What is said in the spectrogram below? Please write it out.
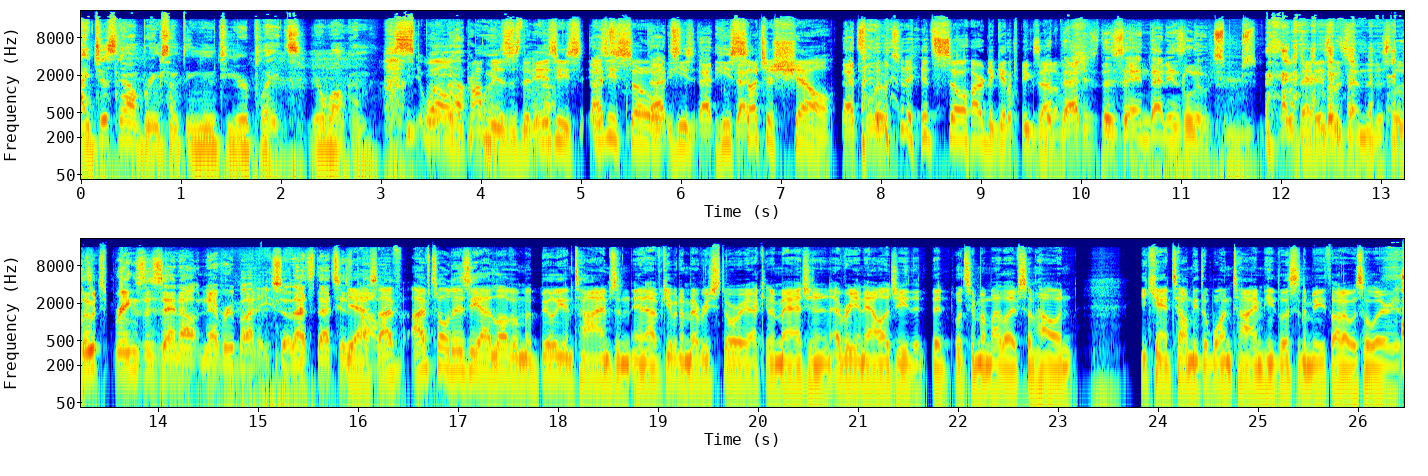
I just now bring something new to your plates. You're welcome. Spoon Well, the problem boys. is, is that Spoon up. Izzy's That's- Izzy's so that's- he's that- he's that- such a shell. That's Lutz. it's so hard to get things out But of that is the Zen. That is Lutz. That is the Zen that is Lutz. Lutz brings the Zen out in everybody. So that's that's his Yes, power. I've I've told Izzy I love him a billion times, and, and I've given him every story I can imagine and every analogy that, that puts him in my life somehow. And he can't tell me the one time he listened to me, he thought I was hilarious.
